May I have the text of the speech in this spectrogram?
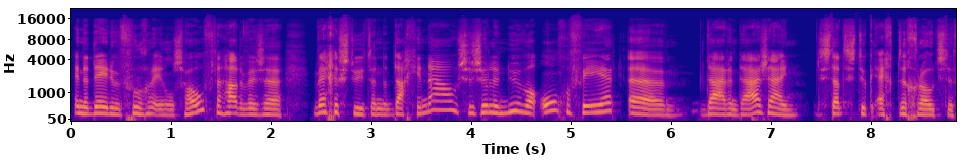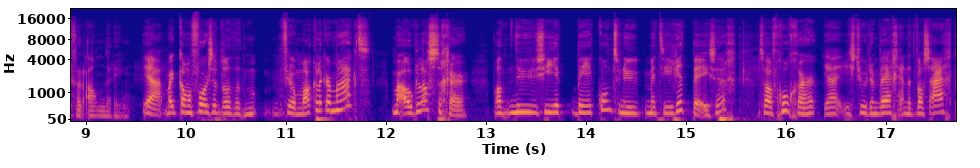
En dat deden we vroeger in ons hoofd. Dan hadden we ze weggestuurd en dan dacht je, nou, ze zullen nu wel ongeveer ehm, daar en daar zijn. Dus dat is natuurlijk echt de grootste verandering. Ja, maar ik kan me voorstellen dat het veel makkelijker maakt, maar ook lastiger. Want nu zie je, ben je continu met die rit bezig. Terwijl vroeger, ja, je stuurde hem weg en het was eigenlijk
